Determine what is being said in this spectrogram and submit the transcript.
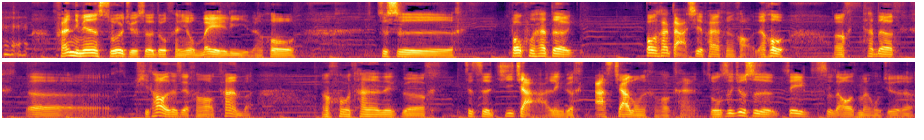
反正里面的所有角色都很有魅力，然后就是包括他的，包括他打戏拍的很好，然后呃他的呃皮套这次也很好看吧，然后他的那个这次机甲那个阿斯加隆也很好看。总之就是这一次的奥特曼，我觉得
